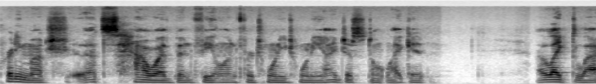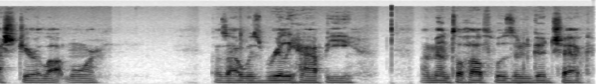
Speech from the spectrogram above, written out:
pretty much that's how I've been feeling for 2020. I just don't like it. I liked last year a lot more because I was really happy. My mental health was in good check.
